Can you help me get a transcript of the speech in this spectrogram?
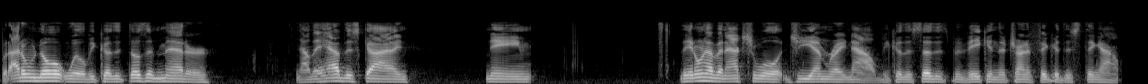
but I don't know it will because it doesn't matter. Now they have this guy named they don't have an actual GM right now because it says it's been vacant. They're trying to figure this thing out.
